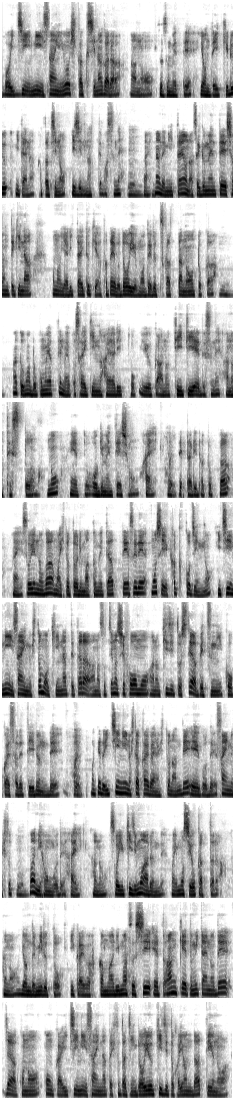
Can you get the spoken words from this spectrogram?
こう1位、2位、3位を比較しながら、あの、進めて読んでいけるみたいな形の記事になってますね。うん、はい。なので似たようなセグメンテーション的なものをやりたいときは、例えばどういうモデル使ったのとか、うん、あと、まあ、どこもやってるのはやっぱ最近の流行りというか、あの TTA ですね。あのテストの、えっ、ー、と、オーギュメンテーション、はい、やってたりだとか、はい。そういうのが、まあ一通りまとめてあって、それでもし各個人の1位、2位、3位の人も気になってたら、あの、そっちの手法も、あの、記事としては別に公開されているんで、はい。まあけど1位、2位の人は海外の人なんで、英語で、3位の人は日本語で、はい。あの、そういう記事もあるんで、まあ、もしよかったら、あの、読んでみると理解が深まりますし、えっ、と、アンケートみたいので、じゃあこの今回1位、2位、3位になった人たちにどういう記事とか読んだっていうのは、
